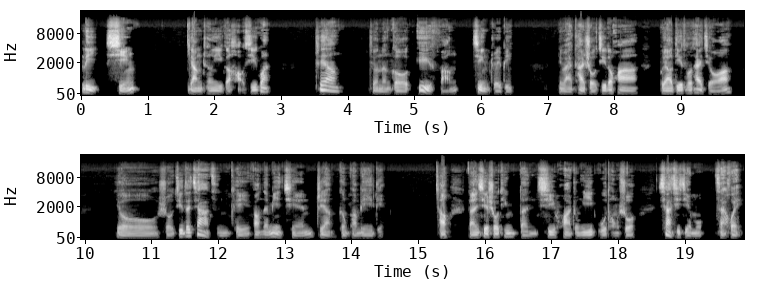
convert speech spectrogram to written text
立行，养成一个好习惯，这样。就能够预防颈椎病。另外，看手机的话，不要低头太久啊。有手机的架子，你可以放在面前，这样更方便一点。好，感谢收听本期《话中医》，梧桐说，下期节目再会。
